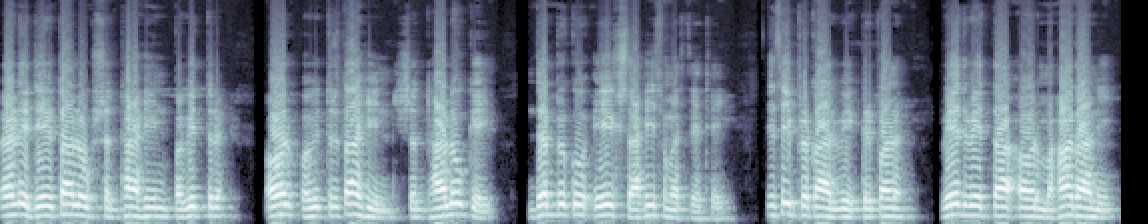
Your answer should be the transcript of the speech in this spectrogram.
पहले देवता लोग श्रद्धाहीन, पवित्र और पवित्रताहीन श्रद्धालु के द्रव्य को एक सा ही समझते थे। इसी प्रकार वे कृपण वेद वेदता और महादानी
